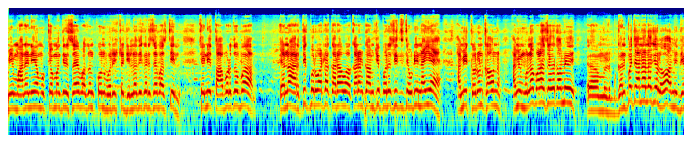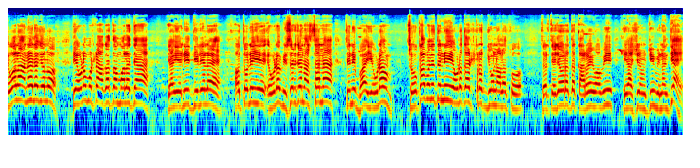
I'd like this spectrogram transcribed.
मी माननीय मुख्यमंत्री साहेब अजून कोण वरिष्ठ जिल्हाधिकारी साहेब असतील त्यांनी ताबडतोब यांना आर्थिक पुरवठा करावा कारण का आमची परिस्थिती तेवढी नाही आहे आम्ही करून खाऊन आम्ही मुलाबाळासकट आम्ही गणपती आणायला गेलो आम्ही देवाला आणायला गेलो. एवढा मोठा आघात आम्हाला त्या या यांनी दिलेलं आहे. अहो तो एवढं विसर्जन असताना त्यांनी भा एवढा चौकामध्ये त्यांनी एवढं काय ट्रक घेऊन आला तो. तर त्याच्यावर आता कारवाई व्हावी ही अशी आमची विनंती आहे.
